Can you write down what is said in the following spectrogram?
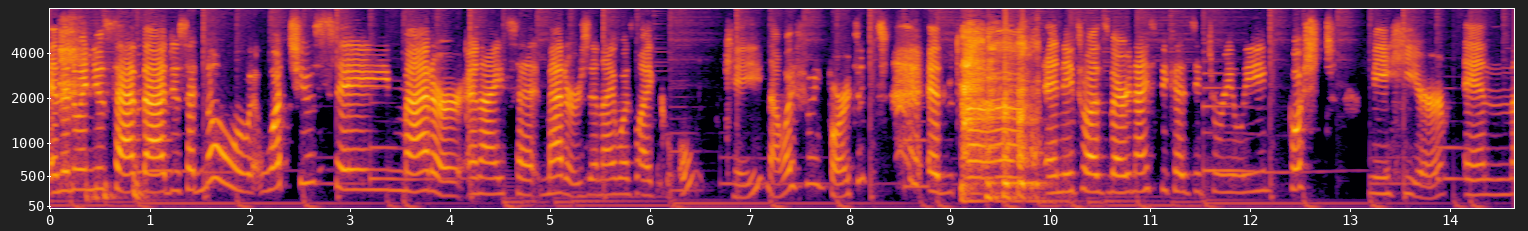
And then when you said that, you said no, what you say matter, and I said matters, and I was like, oh okay now i feel important. And uh, and it was very nice because it really pushed me here. And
